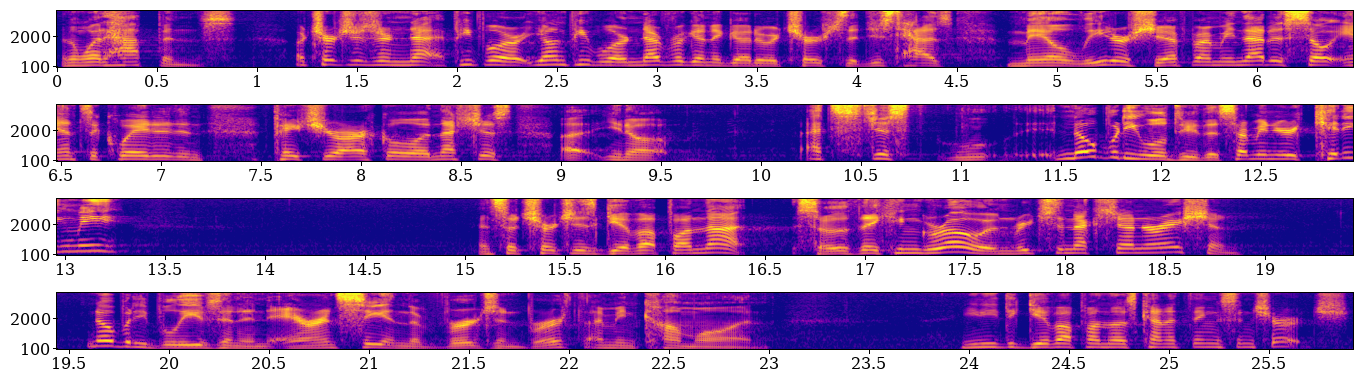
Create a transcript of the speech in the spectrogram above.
And what happens? Our churches are ne- people are young people are never going to go to a church that just has male leadership. I mean, that is so antiquated and patriarchal, and that's just uh, you know, that's just nobody will do this. I mean, you're kidding me. And so churches give up on that so that they can grow and reach the next generation. Nobody believes in inerrancy and the virgin birth. I mean, come on. You need to give up on those kind of things in church.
